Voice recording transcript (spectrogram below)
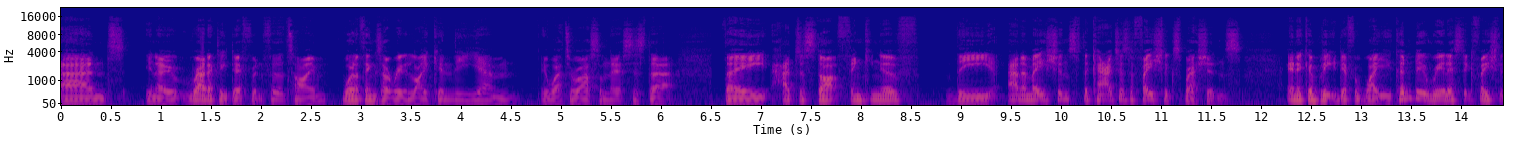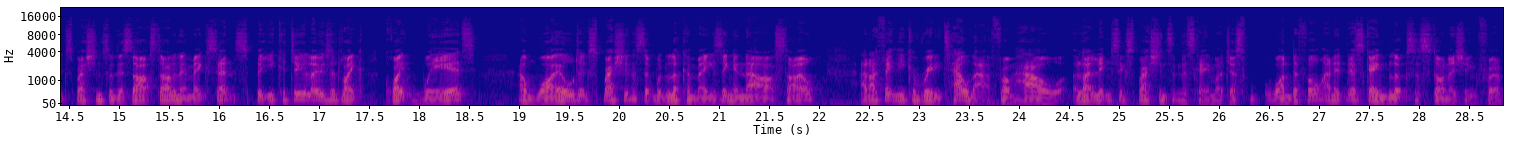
and you know radically different for the time. One of the things I really like in the um, Iwata on this is that they had to start thinking of the animations, the characters, the facial expressions in a completely different way. You couldn't do realistic facial expressions with this art style, and it makes sense. But you could do loads of like quite weird and wild expressions that would look amazing in that art style and I think you can really tell that from how like Link's expressions in this game are just wonderful, and it, this game looks astonishing for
